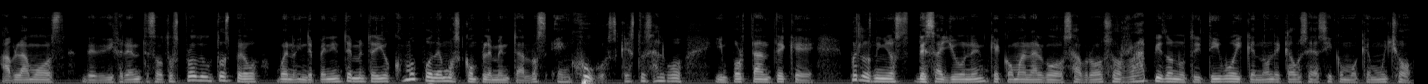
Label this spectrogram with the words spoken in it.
hablamos de diferentes otros productos, pero bueno, independientemente de ello, ¿cómo podemos complementarlos en jugos? Que esto es algo importante que pues los niños desayunen, que coman algo sabroso, rápido, nutritivo y que no le cause así como que mucho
